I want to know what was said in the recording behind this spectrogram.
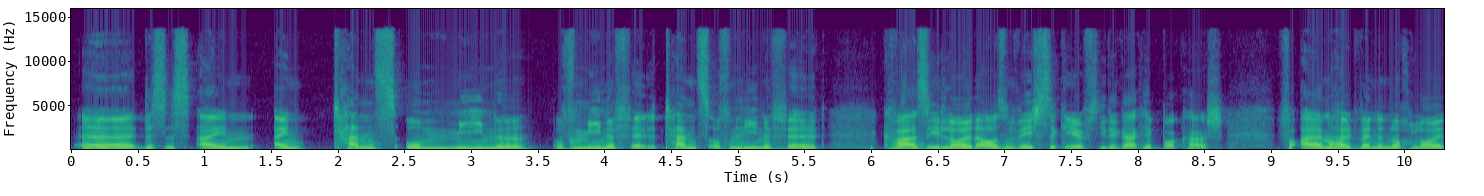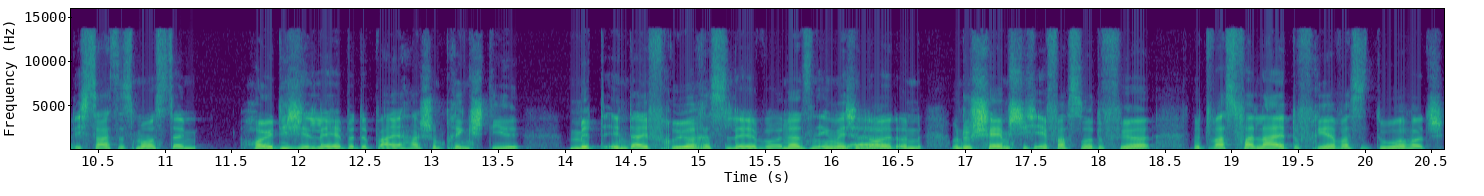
äh, das ist ein, ein Tanz um Mine, auf dem Minefeld, Tanz auf dem Minefeld, quasi Leute aus dem Weg zu gehen, auf die du gar keinen Bock hast. Vor allem halt, wenn du noch Leute, ich sag das mal aus deinem heutige Leben dabei hast und bringst die mit in dein früheres Leben. Und dann sind irgendwelche ja. Leute und, und du schämst dich einfach so dafür, mit was verleiht du früher was du hast.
